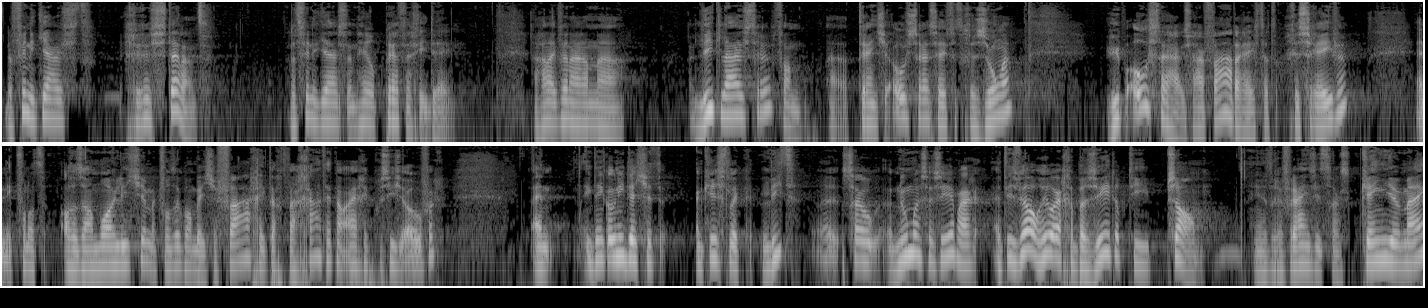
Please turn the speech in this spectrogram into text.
Dat vind ik juist geruststellend. Dat vind ik juist een heel prettig idee. We gaan even naar een uh, lied luisteren van uh, Trentje Oosterhuis. Ze heeft het gezongen. Huub Oosterhuis, haar vader, heeft het geschreven. En ik vond het altijd wel een mooi liedje, maar ik vond het ook wel een beetje vaag. Ik dacht, waar gaat dit nou eigenlijk precies over? En ik denk ook niet dat je het een christelijk lied uh, zou noemen zozeer, maar het is wel heel erg gebaseerd op die psalm. In het refrein zit straks, ken je mij?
